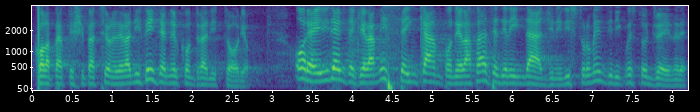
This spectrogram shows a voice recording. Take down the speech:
con la partecipazione della difesa e nel contraddittorio. Ora è evidente che la messa in campo nella fase delle indagini di strumenti di questo genere,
